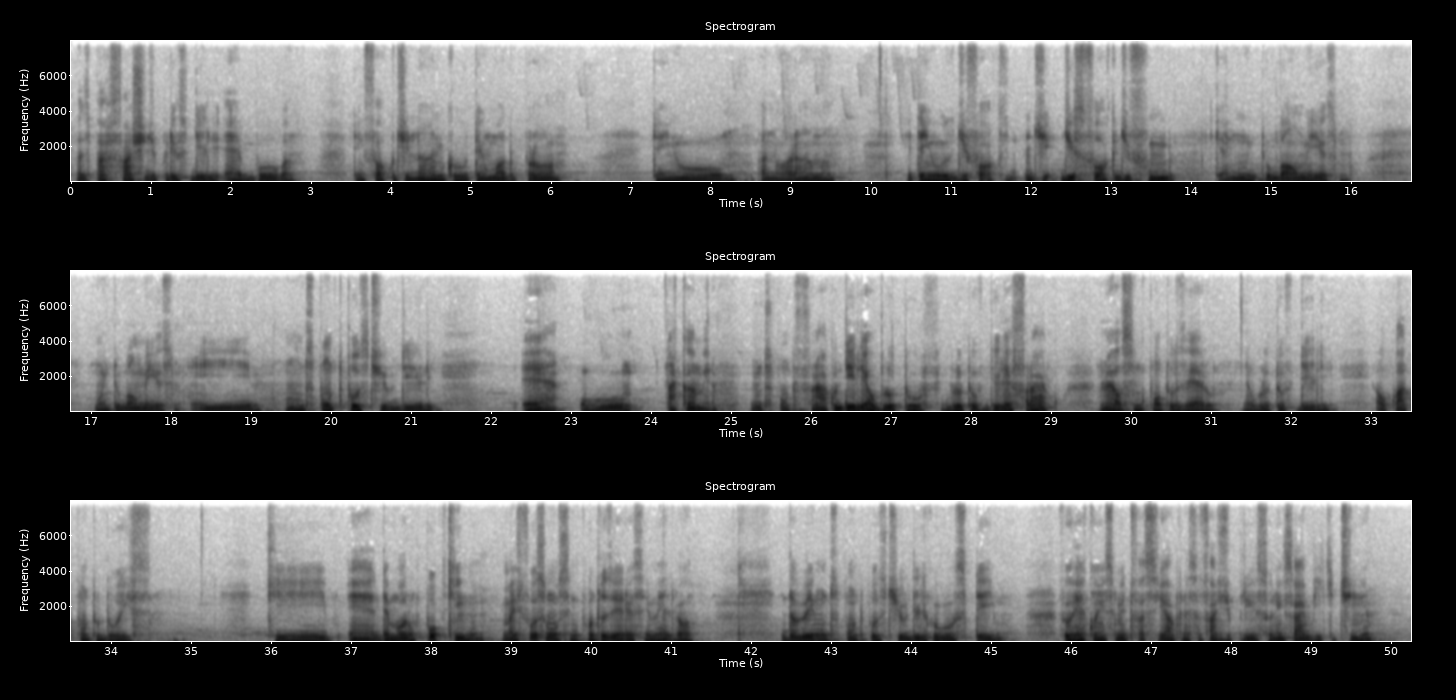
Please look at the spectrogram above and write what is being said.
mas a faixa de preço dele é boa. Tem foco dinâmico, tem o modo Pro, tem o panorama e tem o desfoque de, desfoque de fundo, que é muito bom mesmo. Muito bom mesmo. E um dos pontos positivos dele é o, a câmera. Um dos pontos fracos dele é o Bluetooth. O Bluetooth dele é fraco não é o 5.0, é o Bluetooth dele é o 4.2 que é, demora um pouquinho, mas se fosse um 5.0 ia ser melhor. E também um dos pontos positivos dele que eu gostei foi o reconhecimento facial, que nessa faixa de preço eu nem sabia que tinha.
